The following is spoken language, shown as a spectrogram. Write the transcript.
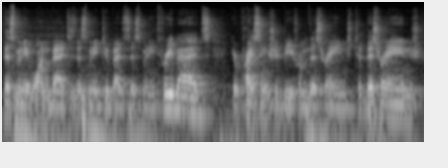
this many one beds, this many two beds, this many three beds. Your pricing should be from this range to this range.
